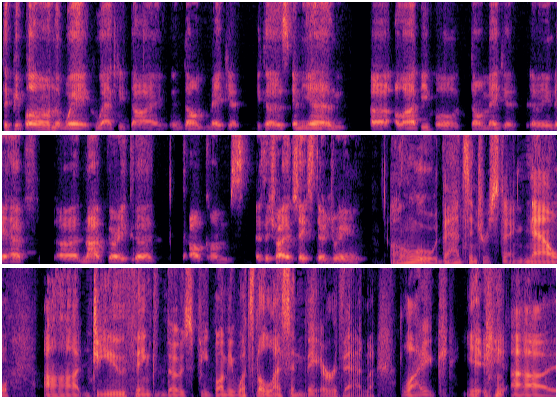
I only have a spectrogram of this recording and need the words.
the people on the way who actually die and don't make it, because in the end, uh, a lot of people don't make it. I mean, they have uh, not very good outcomes as they try to chase their dream. Oh, that's interesting. Now, uh, do you think those people? I mean, what's the lesson there then? Like, uh,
